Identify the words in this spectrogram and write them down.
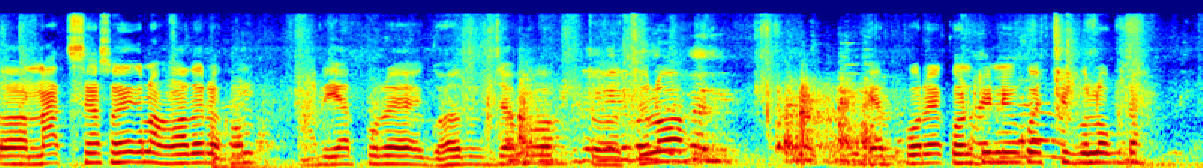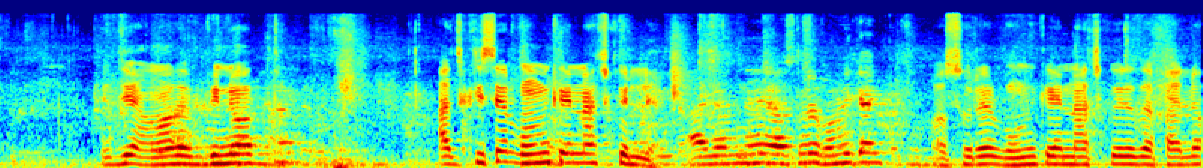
তো নাচ শেষ হয়ে গেল আমাদের এখন। আর ইয়ার পরে ঘর যাব তো চলো। এরপরে কন্টিনিউ করছি ব্লগটা যে আমাদের বিনোদ আজ কিসের ভূমিকায় নাচ করলে? আজ আপনি অসুরের ভূমিকায়? অসুরের ভূমিকায় নাচ করে দেখাইলো।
